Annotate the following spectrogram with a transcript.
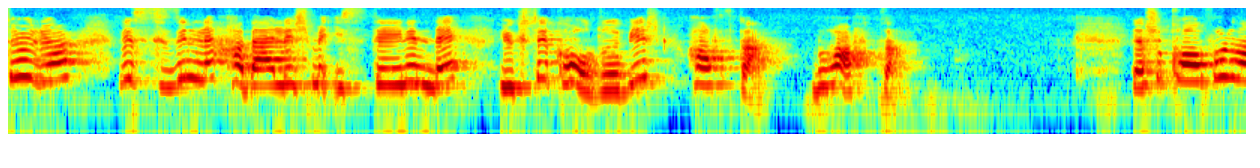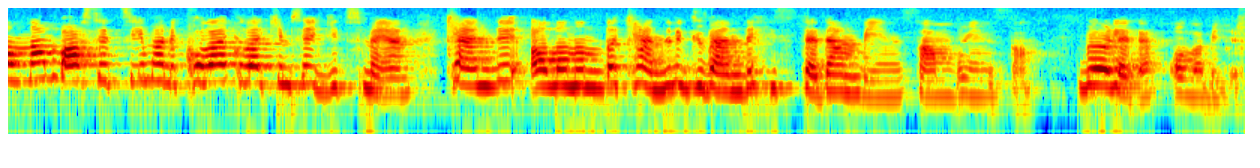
söylüyor ve sizinle haberleşme isteğinin de yüksek olduğu bir hafta. Bu hafta. Ya şu konfor alanından bahsettiğim hani kolay kolay kimseye gitmeyen, kendi alanında kendini güvende hisseden bir insan bu insan. Böyle de olabilir.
